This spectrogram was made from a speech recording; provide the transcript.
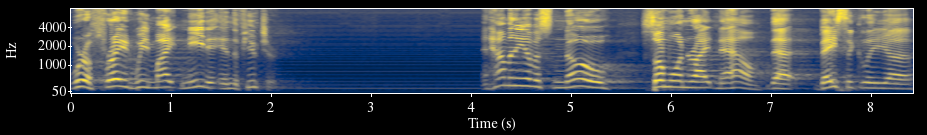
we're afraid we might need it in the future. And how many of us know someone right now that basically uh,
